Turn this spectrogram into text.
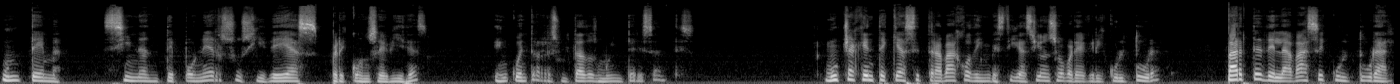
un tema sin anteponer sus ideas preconcebidas, encuentra resultados muy interesantes. Mucha gente que hace trabajo de investigación sobre agricultura parte de la base cultural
